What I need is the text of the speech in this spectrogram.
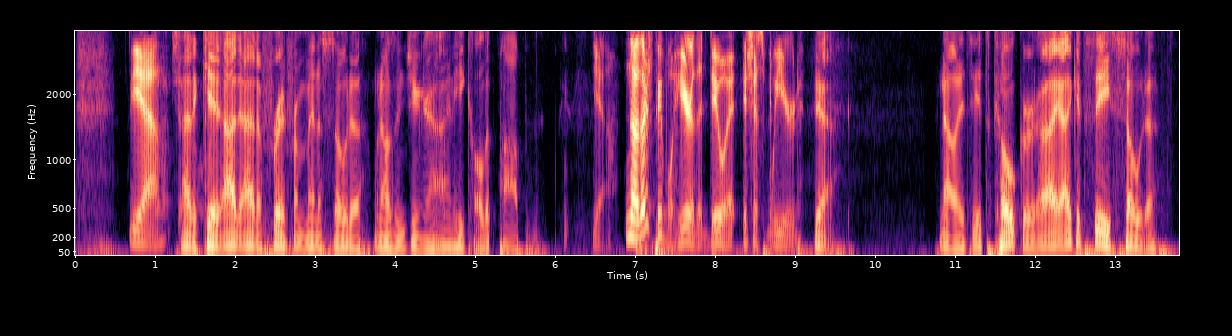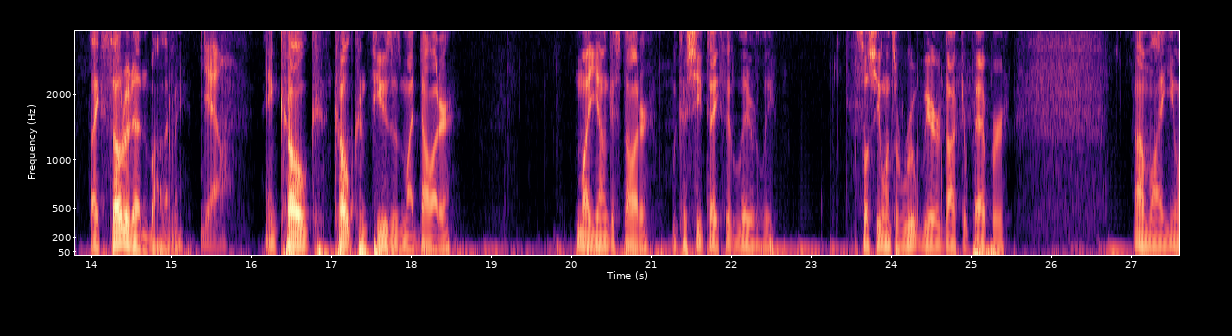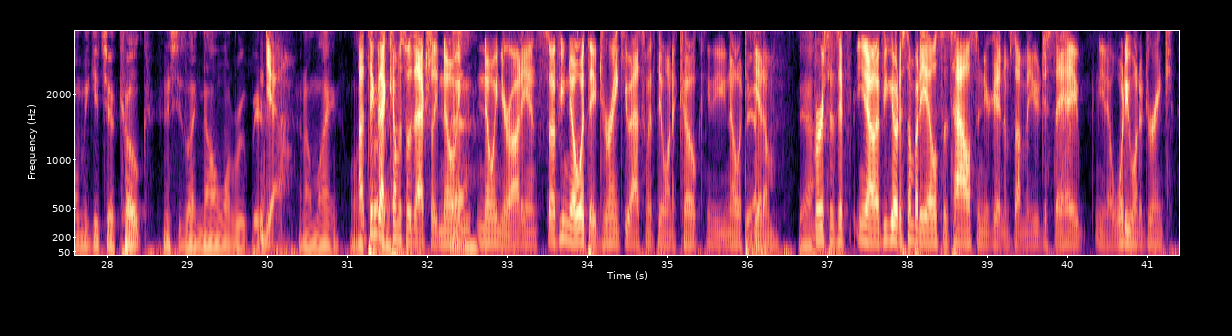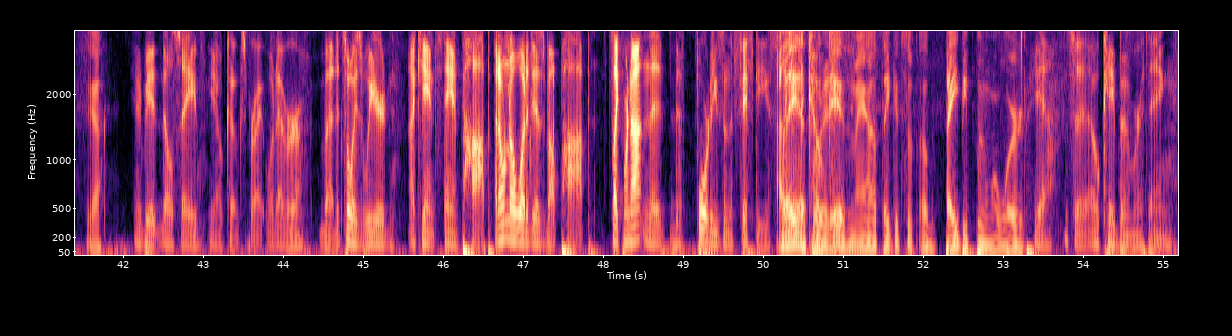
Yeah. I had a kid. I had, I had a friend from Minnesota when I was in junior high, and he called it pop. Yeah. No, there's people here that do it. It's just weird. Yeah. No, it's it's Coke or I I could see soda. Like soda doesn't bother me, Yeah. and Coke Coke confuses my daughter, my youngest daughter, because she takes it literally. So she wants a root beer Dr Pepper. I'm like, you want me to get you a Coke? And she's like, no, I want root beer. Yeah. And I'm like, well, I think that comes with actually knowing Yeah. knowing your audience. So if you know what they drink, you ask them if they want a Coke. You know what to Yeah. get them. Yeah. Versus if you know if you go to somebody else's house and you're getting them something, you just say, hey, you know, what do you want to drink? Yeah. And be, they'll say, you know, Coke, Sprite, whatever. But it's always weird. I can't stand pop. I don't know what it is about pop. It's like we're not in the, the 40s and the 50s. I Like think that's what it is, man. I think it's a, a baby boomer word, Yeah, it's an okay boomer thing.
